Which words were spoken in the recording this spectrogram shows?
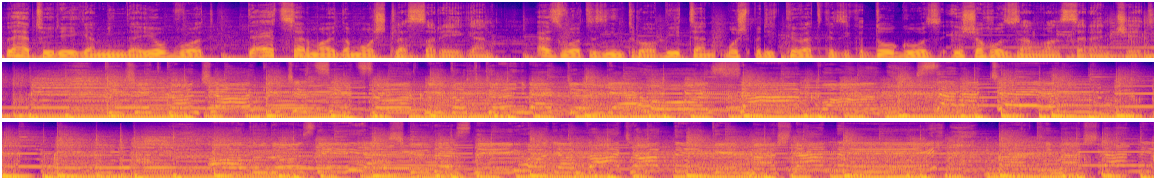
Lehet, hogy régen minden jobb volt, de egyszer majd a most lesz a régen. Ez volt az intro a beaten, most pedig következik a Dogóz és a Hozzám van szerencsét. Kicsit kancsa, kicsit szétszórt, nyitott könyvek gyöngye hozzám van szerencsém. Alkudozni, esküdözni, hogyan vágyhatnék én más lenni, bárki más lenni.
